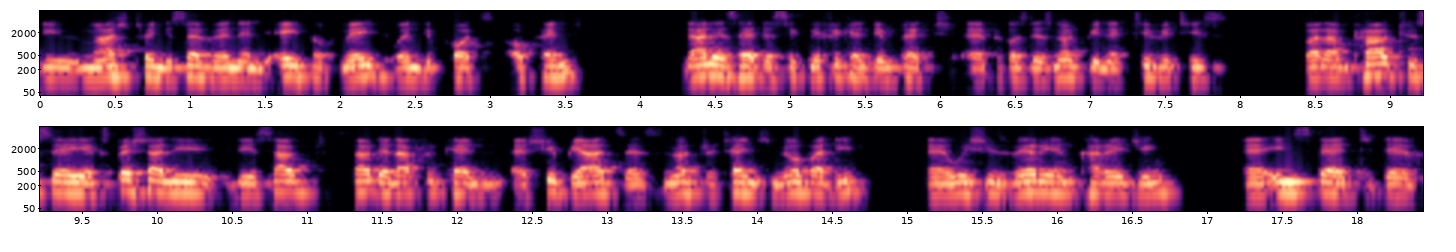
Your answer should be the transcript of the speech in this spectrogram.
the March 27 and 8th of May when the ports opened. That has had a significant impact because there's not been activities. But I'm proud to say, especially the South Southern African uh, shipyards has not returned nobody, uh, which is very encouraging. Uh, instead, they've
